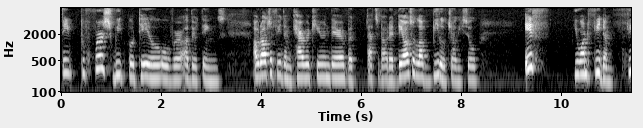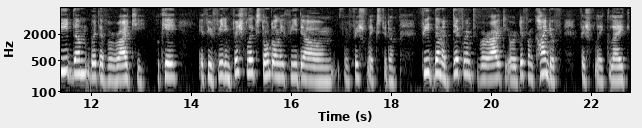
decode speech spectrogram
they prefer sweet potato over other things. I would also feed them carrot here and there, but that's about it. They also love beetle jelly, so if you want to feed them, feed them with a variety, okay? If you're feeding fish flakes, don't only feed um, fish flakes to them. Feed them a different variety or a different kind of fish flake. Like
